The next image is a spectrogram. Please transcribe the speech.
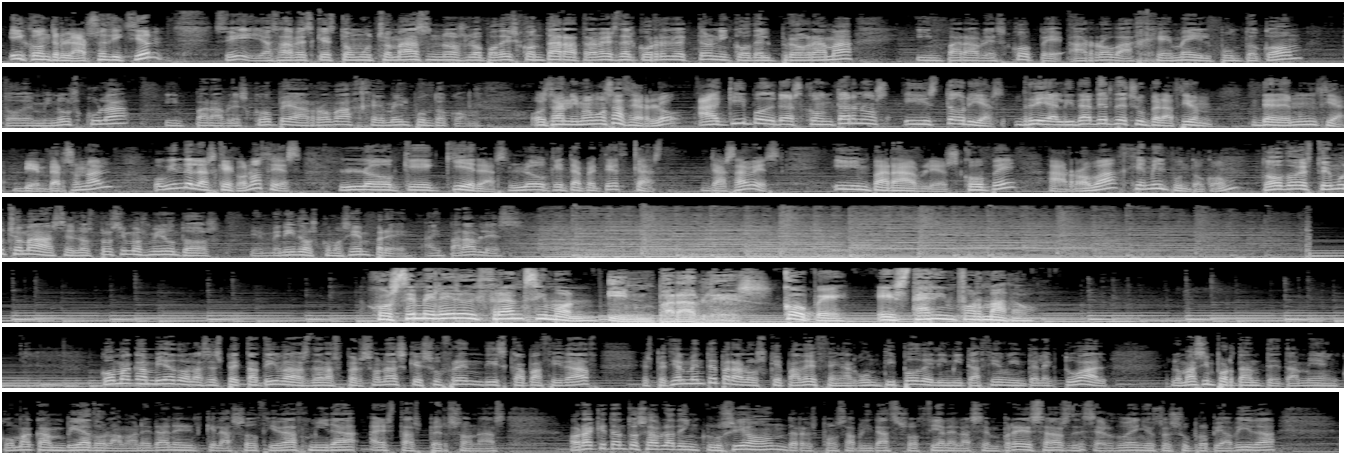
y controlar su adicción. Sí, ya sabes que esto mucho más nos lo podéis contar a través del correo electrónico del programa imparablescope.gmail.com todo en minúscula, imparablescope.gmail.com Os animamos a hacerlo. Aquí podrás contarnos historias, realidades de superación, de denuncia, bien personal o bien de las que conoces. Lo que quieras, lo que te apetezcas. Ya sabes, imparablescope.gmail.com Todo esto y mucho más en los próximos minutos. Bienvenidos, como siempre, a Imparables. José Melero y Fran Simón. Imparables. Cope, estar informado. ¿Cómo ha cambiado las expectativas de las personas que sufren discapacidad, especialmente para los que padecen algún tipo de limitación intelectual? Lo más importante también, cómo ha cambiado la manera en la que la sociedad mira a estas personas. Ahora que tanto se habla de inclusión, de responsabilidad social en las empresas, de ser dueños de su propia vida,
